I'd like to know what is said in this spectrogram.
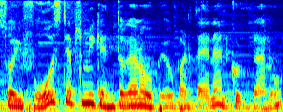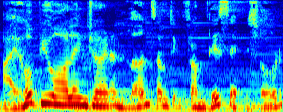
సో ఈ ఫోర్ స్టెప్స్ మీకు ఎంతగానో ఉపయోగపడతాయని అనుకుంటున్నాను. I hope you all enjoyed and learn something from this episode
